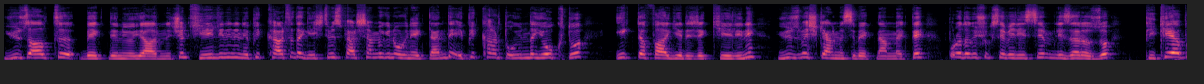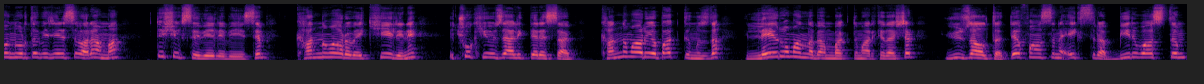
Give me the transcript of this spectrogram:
106 bekleniyor yarın için. Kielini'nin epik kartı da geçtiğimiz perşembe günü oyuna eklendi. Epik kart oyunda yoktu. İlk defa gelecek Kielini. 105 gelmesi beklenmekte. Burada düşük seviyeli isim Lizarazu. Pike yapan orta becerisi var ama düşük seviyeli bir isim. Cannavaro ve Kielini e, çok iyi özelliklere sahip. Cannavaro'ya baktığımızda L Roman'la ben baktım arkadaşlar. 106. Defansına ekstra 1 bastım.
